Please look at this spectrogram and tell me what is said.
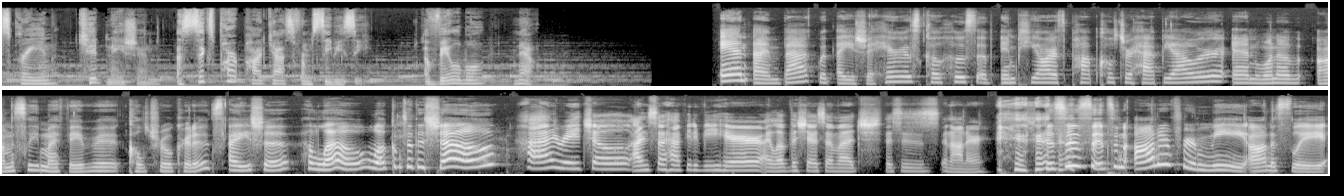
Screen Kid Nation, a six part podcast from CBC. Available now. And I'm back with Aisha Harris, co host of NPR's Pop Culture Happy Hour, and one of honestly my favorite cultural critics. Aisha, hello. Welcome to the show. Hi, Rachelle. I'm so happy to be here. I love the show so much. This is an honor. this is it's an honor for me, honestly.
